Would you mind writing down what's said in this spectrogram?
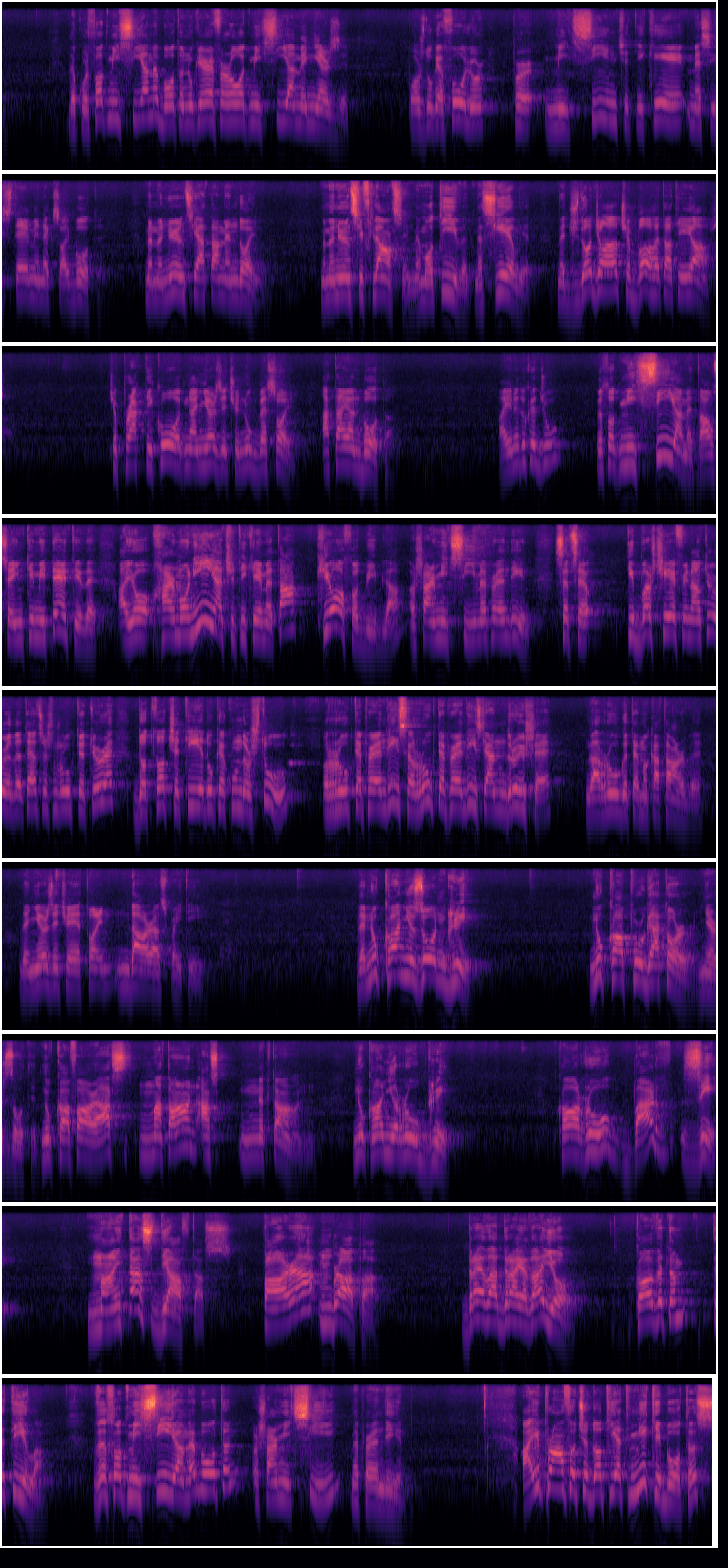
dhe kur thotë miqësia me botën, nuk i referohet miqësia me njerëzit, po është duke folur për miqësinë që ti ke me sistemin e kësaj bote, me mënyrën si ata mendojnë. me mënyrën si flasin, me motivet, me sjelljet, me çdo gjë që bëhet atje jashtë, që praktikohet nga njerëzit që nuk besojnë. Ata janë bota. A jeni duke dëgju? Dhe thot miqësia me ta ose intimiteti dhe ajo harmonia që ti ke me ta, kjo thot Bibla, është armiqësi me Perëndinë, sepse t'i bësh qejfin atyre dhe të ecësh në rrugët e tyre, do të thotë që ti je duke kundërshtu Rrugët e Perëndisë, rrugët e Perëndisë janë ndryshe nga rrugët e mëkatarëve dhe njerëzve që jetojnë ndaras prej Tij. Dhe nuk ka një zonë gri. Nuk ka purgator, njerëz të Zotit, nuk ka fare as matan, as në këtë anë. Nuk ka një rrugë gri. Ka rrugë bardh e zi. Majtas djathtas, para mbrapa. Dredha dredha jo ka vetëm të tilla dhe thotë miqësia me botën është armiqësi me Perëndinë. Ai pra thotë që do të jetë mik i botës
